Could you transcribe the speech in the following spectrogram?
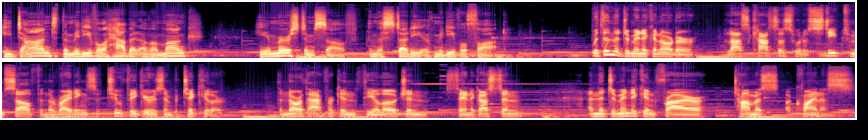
He donned the medieval habit of a monk. He immersed himself in the study of medieval thought. Within the Dominican order, Las Casas would have steeped himself in the writings of two figures in particular the North African theologian St. Augustine and the Dominican friar Thomas Aquinas.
